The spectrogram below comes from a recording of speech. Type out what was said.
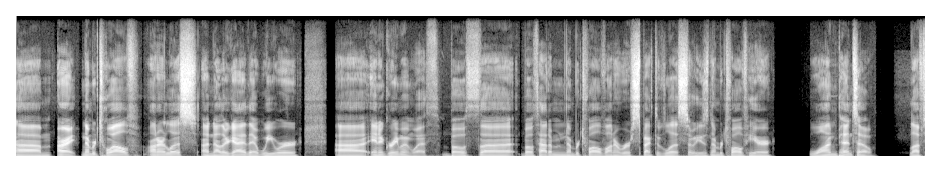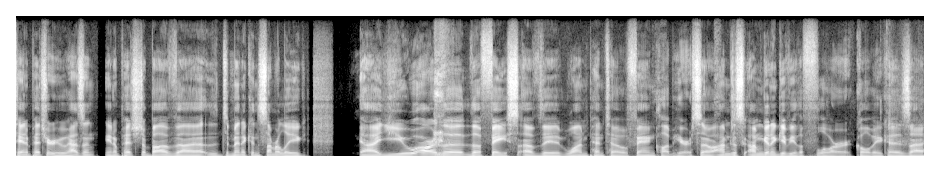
Um, all right, number twelve on our list, another guy that we were uh in agreement with. Both uh both had him number twelve on our respective list. So he's number twelve here. Juan Pinto, left-handed pitcher who hasn't you know pitched above uh, the Dominican Summer League. Uh, you are the the face of the Juan Pinto fan club here, so I'm just I'm gonna give you the floor, Colby, because uh,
